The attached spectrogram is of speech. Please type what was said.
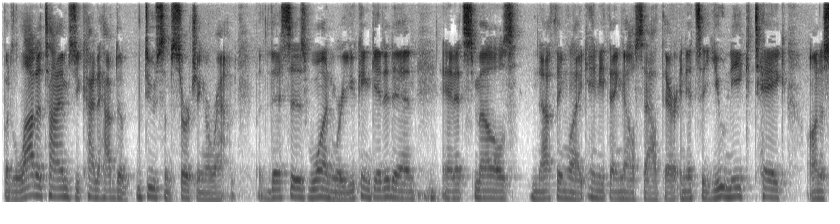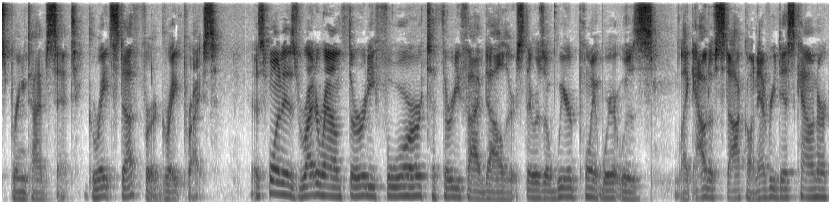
but a lot of times you kind of have to do some searching around. But this is one where you can get it in and it smells nothing like anything else out there. And it's a unique take on a springtime scent. Great stuff for a great price. This one is right around 34 to $35. There was a weird point where it was like out of stock on every discounter.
